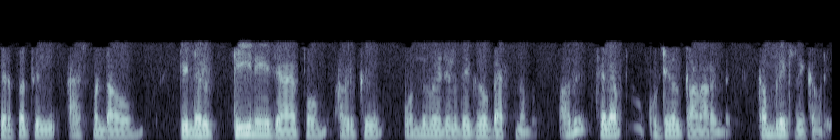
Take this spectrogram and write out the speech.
ചെറുപ്പത്തിൽ ആസ്മ ഉണ്ടാവും. പിന്നെ ഒരു ടീനേജ് ആയപ്പോൾ അവർക്ക് ഒന്നും വേണ്ടിയുള്ള ഗ്രോ ബാക്ക് നമ്പർ അത് ചില കുട്ടികൾ കാണാറുണ്ട്. കംപ്ലീറ്റ് റിക്കവറി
